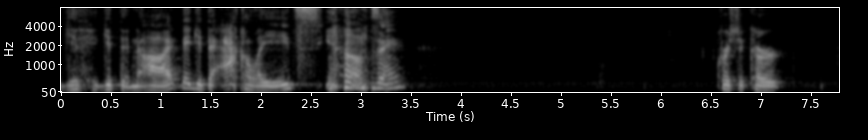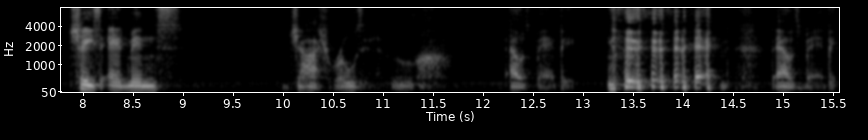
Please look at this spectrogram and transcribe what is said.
get get the nod. They get the accolades. You know what I'm saying? Christian Kirk, Chase Edmonds, Josh Rosen. Ugh, that was a bad pick. that was a bad pick.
